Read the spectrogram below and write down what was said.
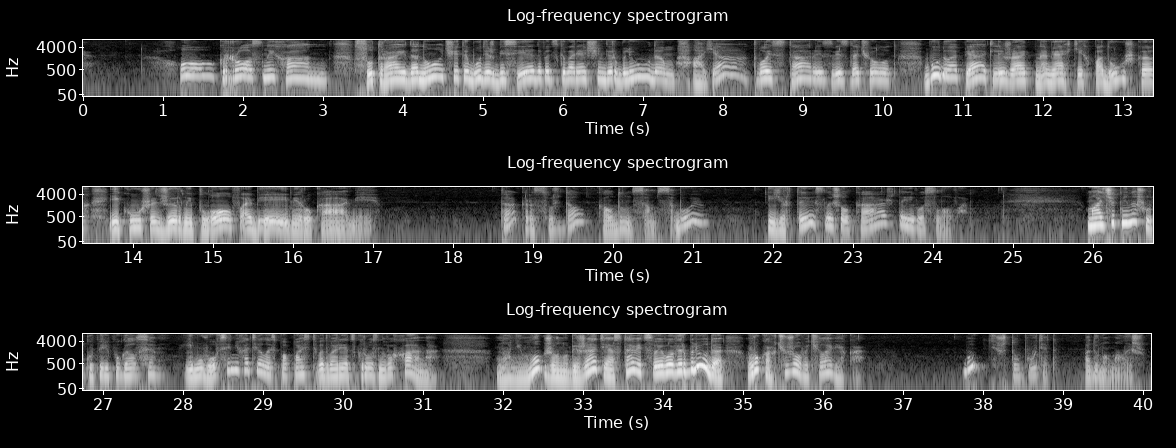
О, грозный хан, с утра и до ночи ты будешь беседовать с говорящим верблюдом, а я, твой старый звездочет, буду опять лежать на мягких подушках и кушать жирный плов обеими руками. Так рассуждал колдун сам с собою, и Ерты слышал каждое его слово. Мальчик не на шутку перепугался – Ему вовсе не хотелось попасть во дворец грозного хана. Но не мог же он убежать и оставить своего верблюда в руках чужого человека. «Будь что будет», – подумал малыш.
